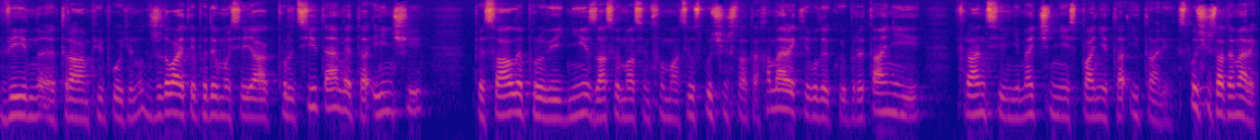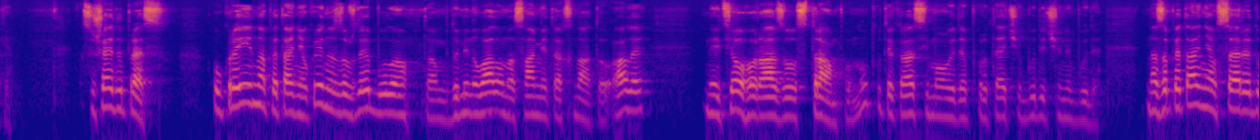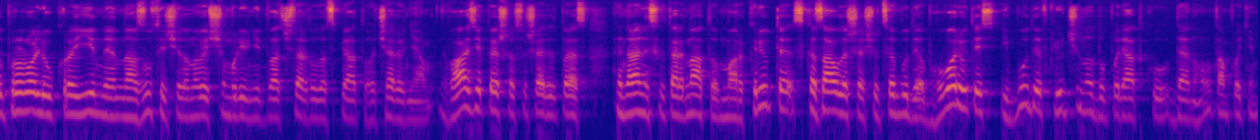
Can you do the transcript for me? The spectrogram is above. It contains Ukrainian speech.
він, Трамп і Путін. Отже, давайте подивимося, як про ці теми та інші писали провідні засоби масової інформації у Сполучених Штатах Америки, Великої Британії. Франції, Німеччині, Іспанії та Італії. Сполучені Штати Америки. Associated Press. Україна, питання України завжди було там домінувало на самітах НАТО, але не цього разу з Трампом. Ну тут якраз і мова йде про те, чи буде, чи не буде. На запитання в середу про роль України на зустрічі на найвищому рівні 24-25 червня в Азії, пише Associated Press, генеральний секретар НАТО Марк Рюте сказав лише, що це буде обговорюватись і буде включено до порядку денного. Ну, Там потім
